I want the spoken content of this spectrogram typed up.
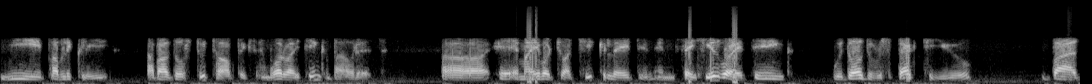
me publicly about those two topics and what do I think about it? Uh, am I able to articulate and, and say, here's what I think with all due respect to you, but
